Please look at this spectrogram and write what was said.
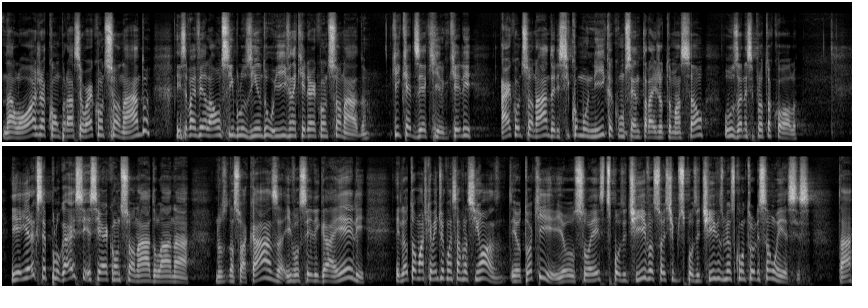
na loja comprar seu ar-condicionado e você vai ver lá um símbolozinho do Weave naquele ar-condicionado. O que quer dizer aquilo? Que aquele ar-condicionado ele se comunica com centrais de automação usando esse protocolo. E aí, hora que você plugar esse, esse ar-condicionado lá na, no, na sua casa e você ligar ele, ele automaticamente vai começar a falar assim, ó, oh, eu estou aqui, eu sou esse dispositivo, eu sou esse tipo de dispositivo, os meus controles são esses. Tá?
